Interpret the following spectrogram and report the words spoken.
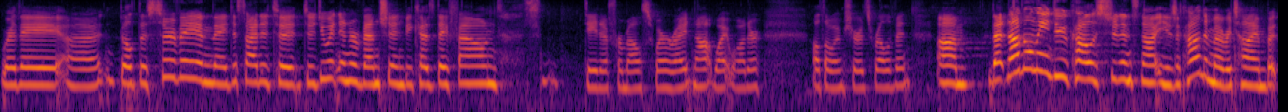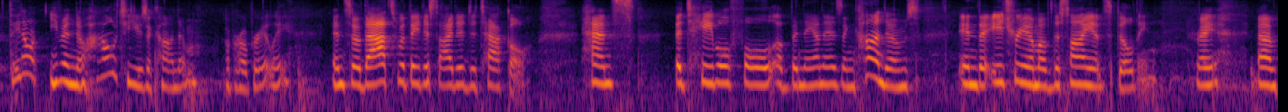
where they uh, built this survey and they decided to, to do an intervention because they found data from elsewhere, right? Not Whitewater although I'm sure it's relevant, um, that not only do college students not use a condom every time, but they don't even know how to use a condom appropriately. And so that's what they decided to tackle. Hence, a table full of bananas and condoms in the atrium of the science building, right? Um,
